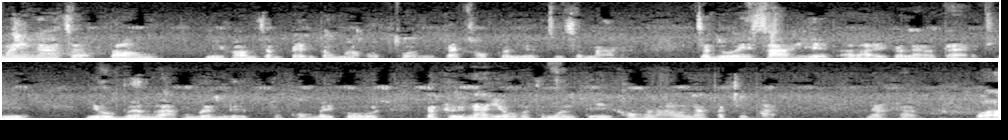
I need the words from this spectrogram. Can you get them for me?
ไม่น่าจะต้องมีความจำเป็นต้องมาอดทน แต่เขาก็เลือกที่จะมา จะด้วยสาเหตุอะไรก็แล้วแต่ที่ อยู่เบื้องหลังเบื้องลึกแต่ผมไม่พูดก็คือนายกรัฐมนตรีของเราณปัจจุบันนะครับ ว่า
